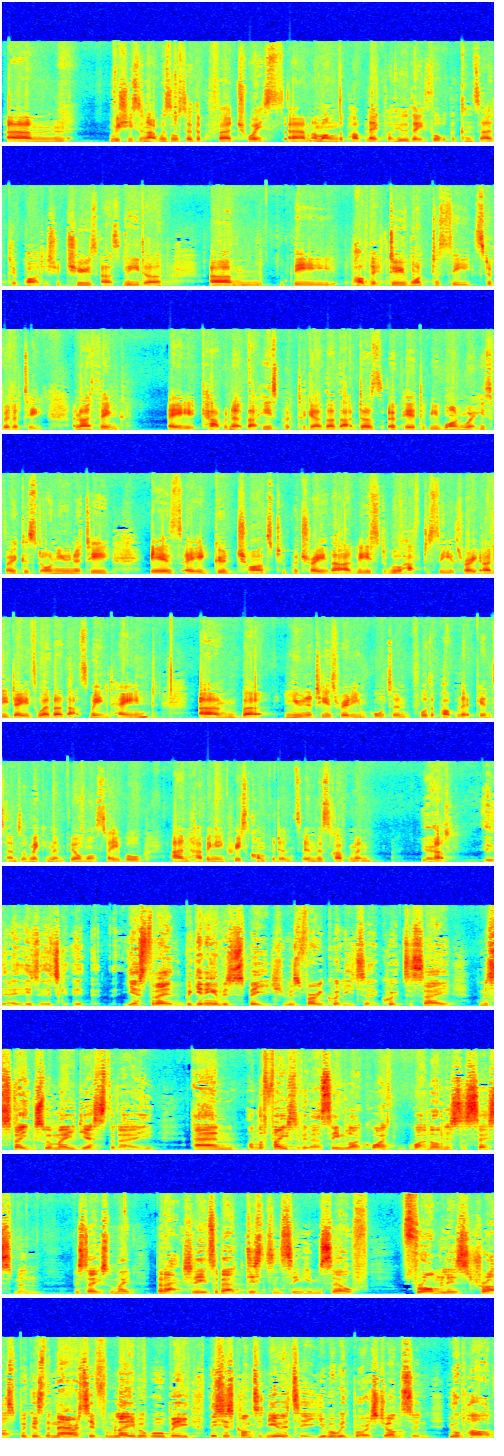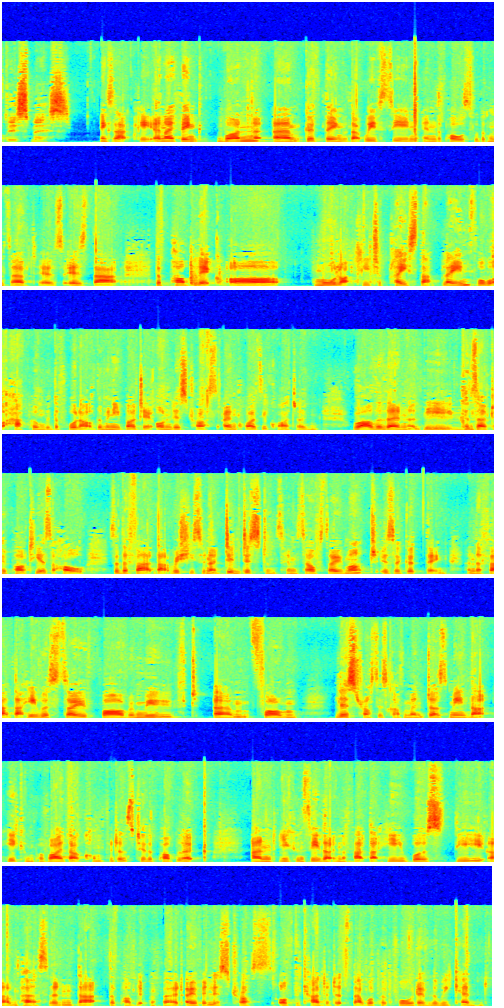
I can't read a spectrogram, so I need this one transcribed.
Um, Rishi Sunak was also the preferred choice um, among the public for who they thought the Conservative Party should choose as leader. Um, the public do want to see stability. And I think a cabinet that he's put together that does appear to be one where he's focused on unity is a good chance to portray that at least. We'll have to see, it's very early days, whether that's maintained. Um, but unity is really important for the public in terms of making them feel more stable and having increased confidence in this government. Yeah, um, it, it, it's, it, yesterday at the beginning of his speech, he was very quickly to, quick to say mistakes were made yesterday. And on the face of it, that seemed like quite, quite an honest assessment mistakes were made. But actually, it's about distancing himself from Liz Truss because the narrative from Labour will be this is continuity. You were with Boris Johnson, you're part of this mess. Exactly. And I think one um, good thing that we've seen in the polls for the Conservatives is that the public are more likely to place that blame for what happened with the fallout of the mini budget on Liz Truss and Kwasi Kwarteng rather than the mm. Conservative Party as a whole. So the fact that Rishi Sunak did distance himself so much is a good thing. And the fact that he was so far removed um, from Liz Truss's government does mean that he can provide that confidence to the public. And you can see that in the fact that he was the um, person that the public preferred over Liz Truss of the candidates that were put forward over the weekend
